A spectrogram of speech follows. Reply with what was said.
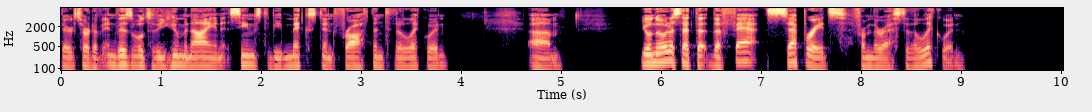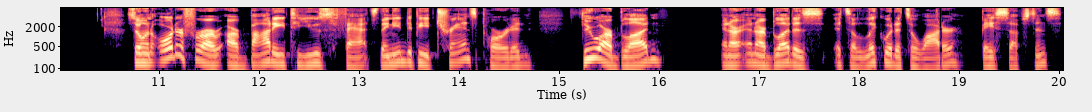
they're sort of invisible to the human eye and it seems to be mixed and frothed into the liquid. Um, you'll notice that the, the fat separates from the rest of the liquid. So, in order for our, our body to use fats, they need to be transported through our blood, and our and our blood is it's a liquid, it's a water based substance,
